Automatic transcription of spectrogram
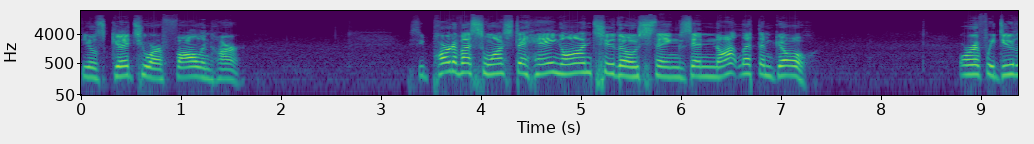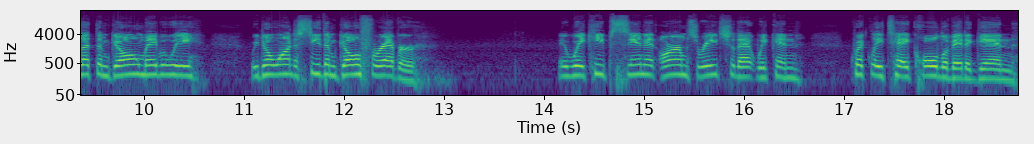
feels good to our fallen heart. See, part of us wants to hang on to those things and not let them go. Or if we do let them go, maybe we, we don't want to see them go forever. We keep sin at arm's reach so that we can quickly take hold of it again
